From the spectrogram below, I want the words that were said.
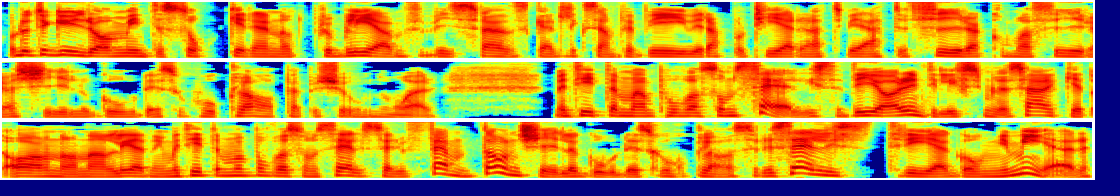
Och då tycker ju de inte socker är något problem, för vi svenskar till exempel, vi rapporterar att vi äter 4,4 kilo godis och choklad per person och år. Men tittar man på vad som säljs, det gör inte Livsmedelsverket av någon anledning, men tittar man på vad som säljs är det 15 kilo godis och choklad, så det säljs tre gånger mer.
